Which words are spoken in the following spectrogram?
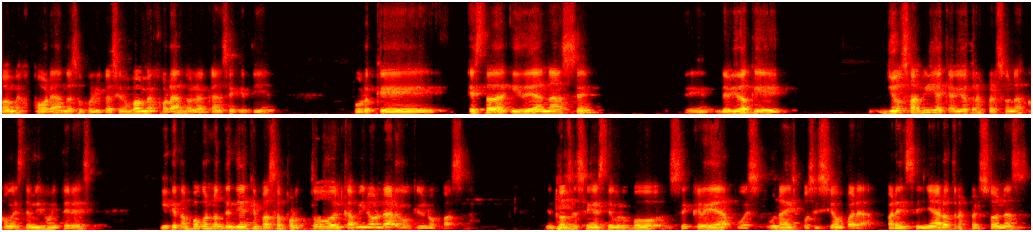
va mejorando esa publicación, va mejorando el alcance que tiene. Porque esta idea nace eh, debido a que yo sabía que había otras personas con este mismo interés y que tampoco no tendrían que pasar por todo el camino largo que uno pasa. Entonces en este grupo se crea pues una disposición para, para enseñar a otras personas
